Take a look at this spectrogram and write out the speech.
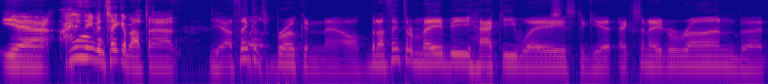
yeah, I didn't even think about that. Yeah, I think well, it's broken now, but I think there may be hacky ways to get XNA to run. But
